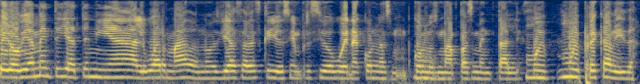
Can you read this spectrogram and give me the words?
pero obviamente ya tenía algo armado, ¿no? Ya sabes que yo siempre he sido buena con, las, con los mapas mentales. Muy, muy precavida.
